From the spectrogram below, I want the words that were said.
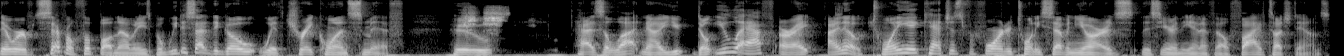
there were several football nominees, but we decided to go with Tre'Quan Smith, who has a lot now. You don't you laugh, all right? I know, 28 catches for 427 yards this year in the NFL, five touchdowns.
